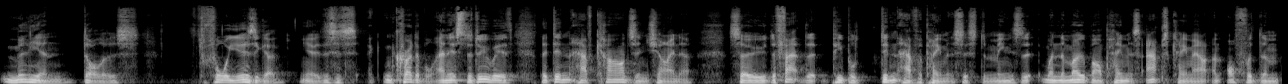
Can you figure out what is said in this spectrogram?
million dollars four years ago. You know, this is incredible. And it's to do with they didn't have cards in China. So the fact that people didn't have a payment system means that when the mobile payments apps came out and offered them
